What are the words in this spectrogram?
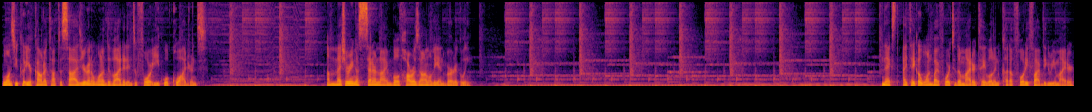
Once you cut your countertop to size, you're going to want to divide it into 4 equal quadrants. I'm measuring a center line both horizontally and vertically. Next, I take a 1x4 to the miter table and cut a 45 degree miter.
